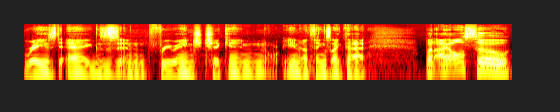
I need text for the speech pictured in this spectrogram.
raised eggs, and free range chicken, or, you know, things like that. But I also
